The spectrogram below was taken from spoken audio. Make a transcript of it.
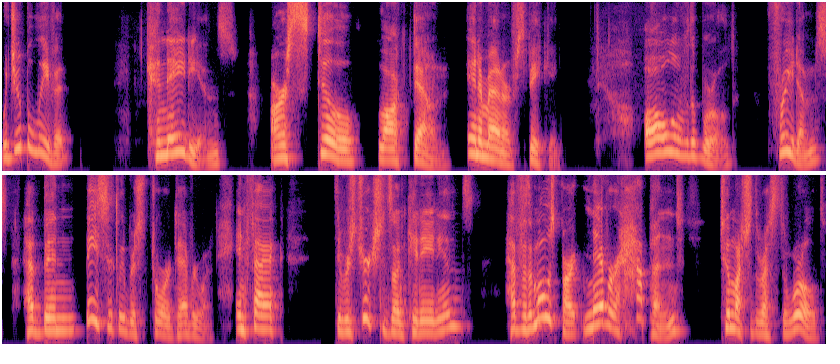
Would you believe it? Canadians are still locked down, in a manner of speaking. All over the world, freedoms have been basically restored to everyone. In fact, the restrictions on Canadians have, for the most part, never happened to much of the rest of the world.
